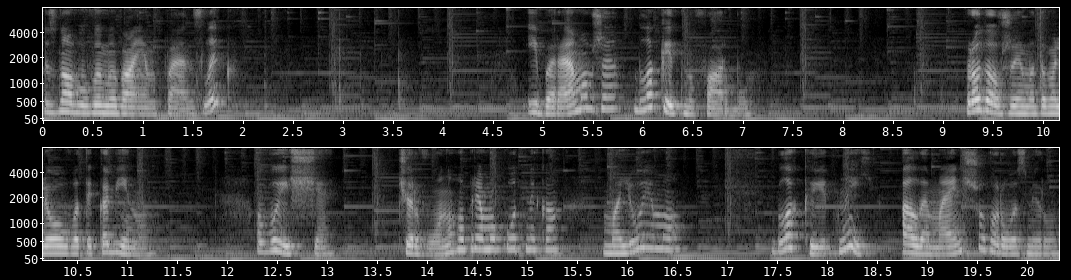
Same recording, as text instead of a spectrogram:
Знову вимиваємо пензлик і беремо вже блакитну фарбу. Продовжуємо домальовувати кабіну. Вище червоного прямокутника малюємо блакитний, але меншого розміру.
